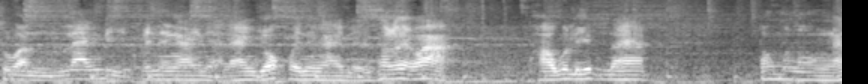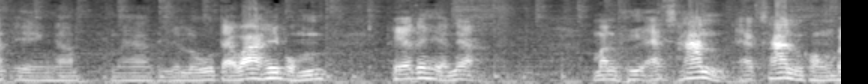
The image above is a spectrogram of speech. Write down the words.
ส่วนแรงบีบเป็นยังไงเนี่ยแรงยกเป็นยังไง หรือเขาเรียกว่า power lift นะฮะต้องมาลองงัดเองครับนะฮะถึงจะรู้แต่ว่าให้ผม สได้เห็นเนี่ย มันคือแอคชั่นแอคชั่นของแบ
